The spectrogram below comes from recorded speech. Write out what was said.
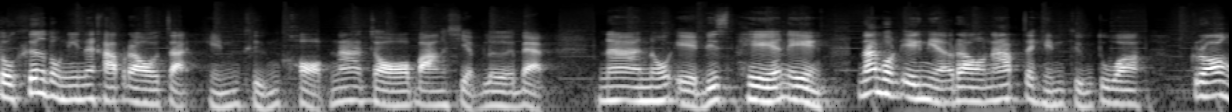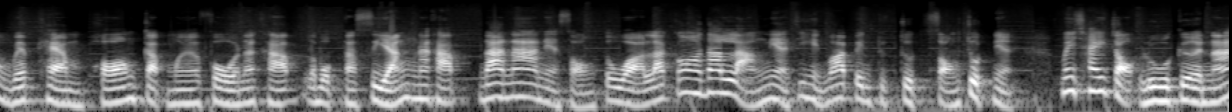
ตัวเครื่องตรงนี้นะครับ เราจะเห็นถึงขอบหน้าจอบางเฉียบเลยแบบ Nano Edge Display นั่นเอง ด้านบนเองเนี่ยเรานะครับจะเห็นถึงตัวกล้องเว็บแคมพร้อมกับไมโครโฟนนะครับ ระบบตัดเสียงนะครับ ด้านหน้าเนี่ยสตัว แล้วก็ด้านหลังเนี่ยที่เห็นว่าเป็นจุดๆ 2 จุดเนี่ยไม่ใช่เจาะรูเกินนะ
